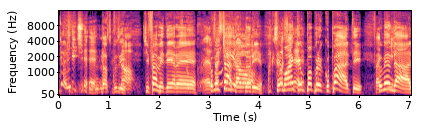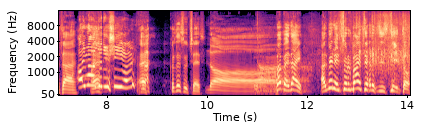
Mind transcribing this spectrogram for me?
Che c'è? No, scusi, No. ci fa vedere Eh, come sta Facchino, Tandorino? ma Siamo cos'è? anche un po' preoccupati. Com'è andata? Hai voglia Eh? di uscire? Eh, Cos'è successo? No. Vabbè, dai, almeno il turbante ha resistito.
